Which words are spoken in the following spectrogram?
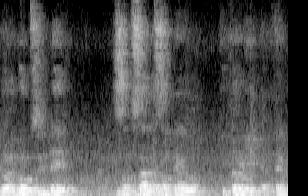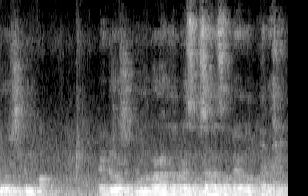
ജോയിന്റ് കൗൺസിലിന്റെ സംസ്ഥാന സമ്മേളനം ഇത്തവണയില്ല. രണ്ടു വർഷത്തിൽ രണ്ടു വർഷം കൂടുമ്പോഴാണ് നമ്മുടെ സംസ്ഥാന സമ്മേളനം നടക്കുന്നത്.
